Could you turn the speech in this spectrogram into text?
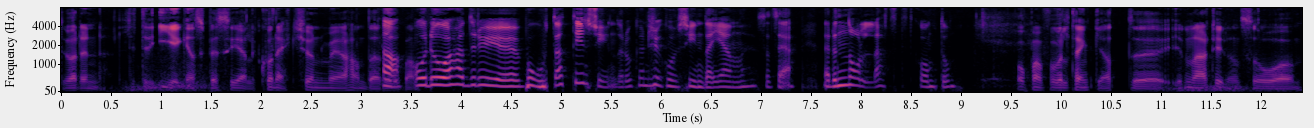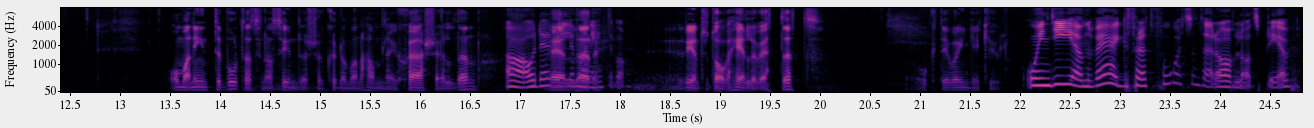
du hade en lite egen speciell connection med han där Ja, och då hade du ju botat din synd och då kunde du gå och synda igen, så att säga. Du hade nollat ditt konto. Och man får väl tänka att eh, i den här tiden så om man inte botat sina synder så kunde man hamna i skärselden. Ja, och det ville man inte vara. rent utav helvetet. Och det var inget kul. Och en genväg för att få ett sånt här avlatsbrev,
